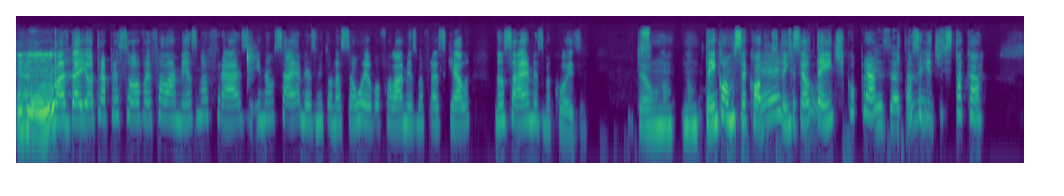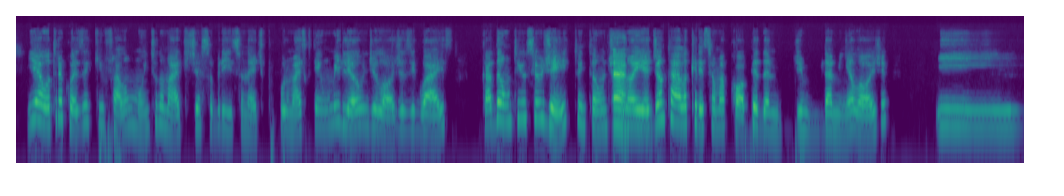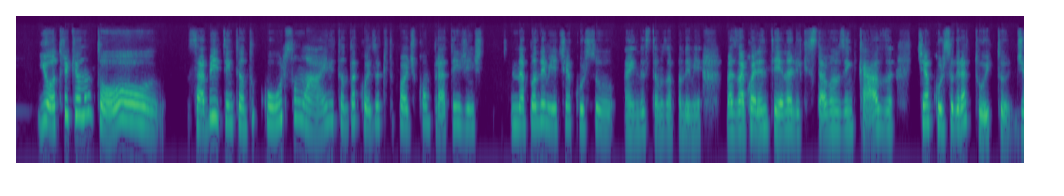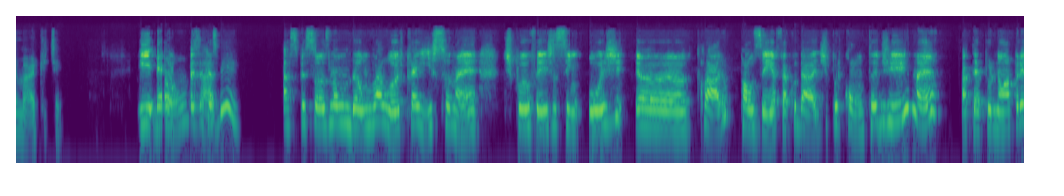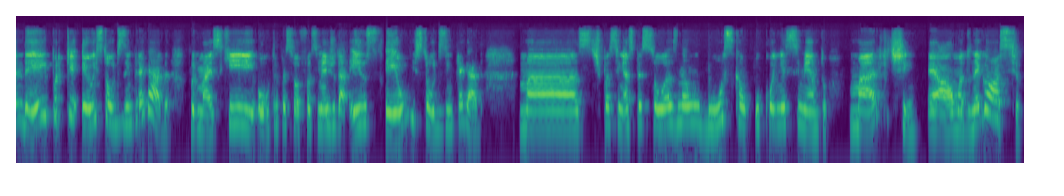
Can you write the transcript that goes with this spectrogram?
Uhum. Mas daí outra pessoa vai falar a mesma frase e não sai a mesma entonação, ou eu vou falar a mesma frase que ela, não sai a mesma coisa. Então não, não tem como ser cópia, é, tem tipo, que ser tipo, autêntico para conseguir te destacar. E a outra coisa que falam muito no marketing é sobre isso, né? Tipo, por mais que tenha um milhão de lojas iguais, cada um tem o seu jeito, então, tipo, é. não ia adiantar ela querer ser uma cópia da, de, da minha loja. E, e outra que eu não tô, sabe, tem tanto curso online, tanta coisa que tu pode comprar, tem gente na pandemia tinha curso, ainda estamos na pandemia, mas na quarentena ali que estávamos em casa, tinha curso gratuito de marketing. E é Então, uma coisa que as, sabe? as pessoas não dão valor pra isso, né? Tipo, eu vejo assim, hoje, ah, claro, pausei a faculdade por conta de, né? Até por não aprender e porque eu estou desempregada. Por mais que outra pessoa fosse me ajudar, eu, eu estou desempregada. Mas, tipo assim, as pessoas não buscam o conhecimento. Marketing é a alma do negócio.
